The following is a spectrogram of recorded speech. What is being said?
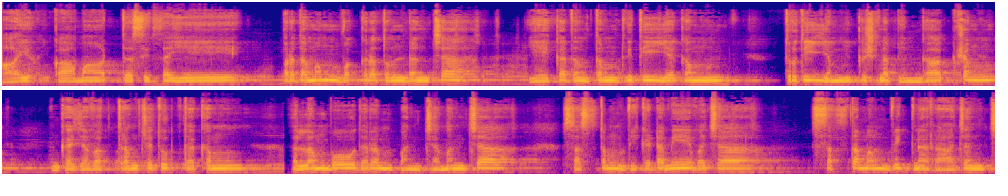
आयुः कामार्थसिद्धये। प्रथमं वक्रतुण्डं च। एकदन्तं द्वितीयकम्। तृतीयं कृष्णपिङ्गाक्षं गजवक्त्रं चतुर्थकम्। लम्बोदरं पञ्चमं च। षष्ठं विकटमेव च సప్తమం విఘ్నరాజంచ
